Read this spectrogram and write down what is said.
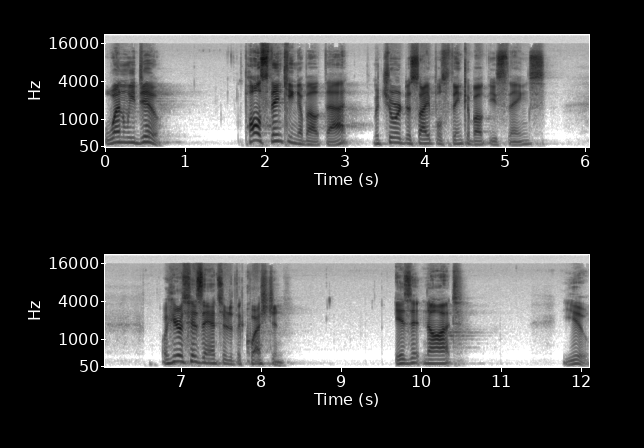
when we do. Paul's thinking about that. Mature disciples think about these things. Well, here's his answer to the question is it not you?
